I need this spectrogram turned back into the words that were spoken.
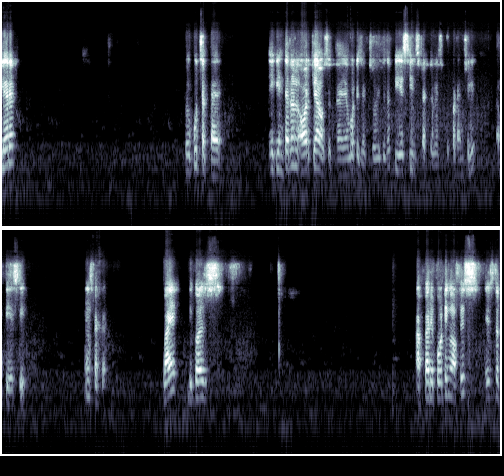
Clear? है तो पूछ सकता है, एक इंटरनल और क्या हो सकता है? What is it so it is a PSC inspector is potentially a PSC inspector why? Because आपका reporting office is the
